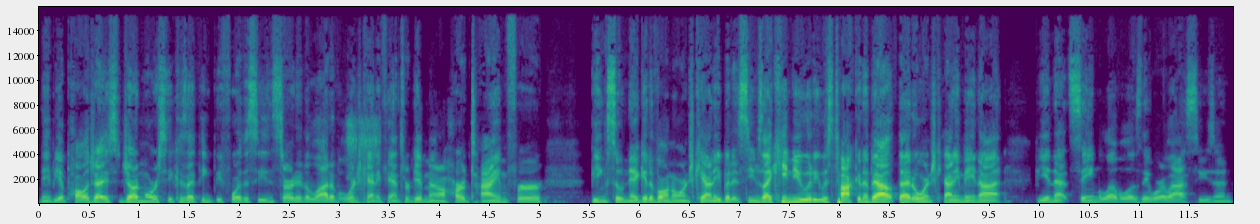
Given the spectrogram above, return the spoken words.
maybe apologize to John Morrissey because I think before the season started, a lot of Orange County fans were giving him a hard time for being so negative on Orange County, but it seems like he knew what he was talking about. That Orange County may not be in that same level as they were last season.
